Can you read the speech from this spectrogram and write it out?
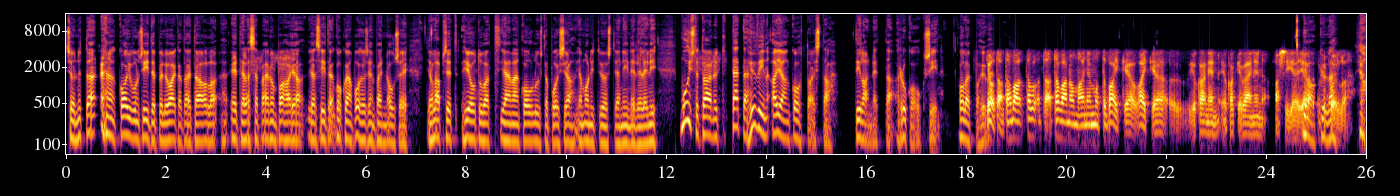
Se on nyt tämä koivun siitepölyaika taitaa olla etelässä päin on paha ja, ja siitä koko ajan pohjoiseen päin nousee. Ja lapset joutuvat jäämään kouluista pois ja, ja monityöstä ja niin edelleen. Niin muistetaan nyt tätä hyvin ajankohtaista tilannetta rukouksiin. Olepa hyvä. Joo, tämä on tava, tava, ta, tavanomainen, mutta vaikea, vaikea jokainen, joka keväinen asia. Ja Joo, kyllä. rukoillaan. Joo.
